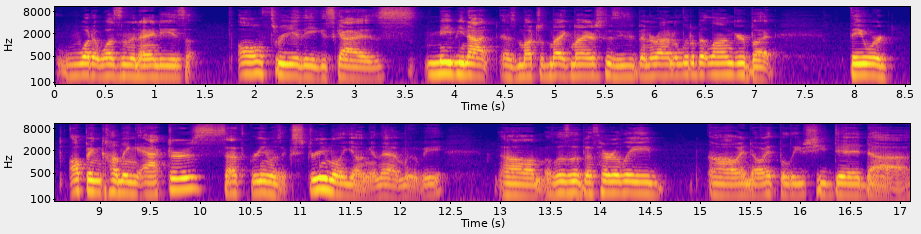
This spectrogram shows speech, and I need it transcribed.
what it was in the 90s. All three of these guys, maybe not as much with Mike Myers because he's been around a little bit longer, but they were up and coming actors. Seth Green was extremely young in that movie. Um, Elizabeth Hurley, uh, I know, I believe she did uh,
